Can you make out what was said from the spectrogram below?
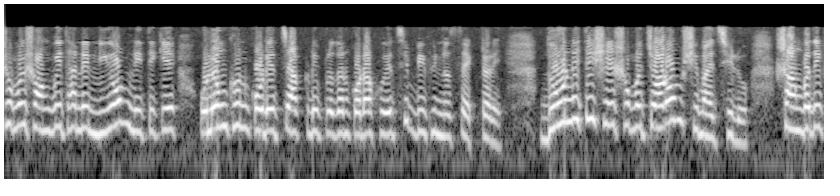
সময় সংবিধানের নিয়ম নীতিকে উল্লঙ্ঘন করে চাকরি প্রদান করা হয়েছে বিভিন্ন সেক্টরে। দুর্নীতি সে সময় চরম সীমায় ছিল। সাংবাদিক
